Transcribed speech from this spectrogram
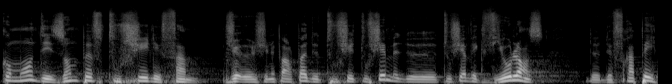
comment des hommes peuvent toucher les femmes. Je, ne parle pas de toucher, toucher, mais de toucher avec violence, de, frapper.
